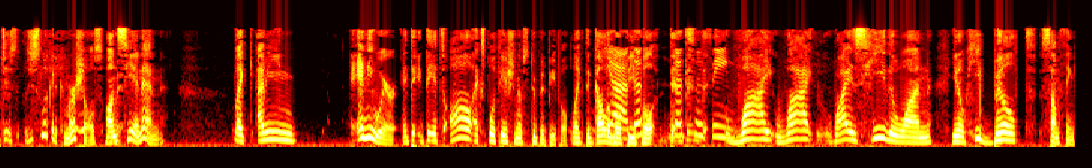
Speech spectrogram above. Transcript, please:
just just look at commercials on CNN. Like, I mean, anywhere, it, it- it's all exploitation of stupid people, like the gullible Yeah, that's- people. that's the thing. Why, why, why is he the one? You know, he built something,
